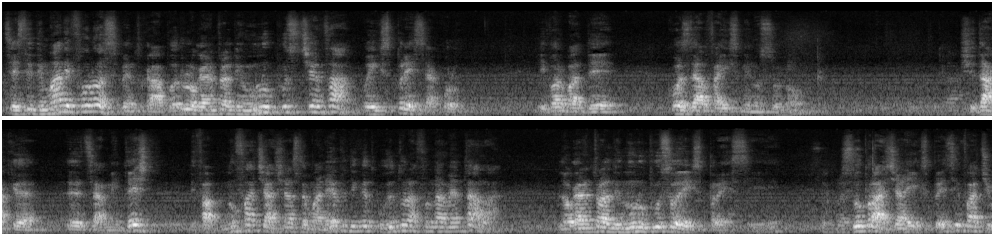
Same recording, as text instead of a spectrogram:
ți este de mare folos pentru că a apărut logarea naturală din 1 plus ceva, o expresie acolo. E vorba de cost de alfa x minus 1. Și dacă îți amintești, de fapt, nu face această manevră decât cu gândul la fundamentală. Logarea naturală din 1 plus o expresie, Supra. supra acea expresie face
